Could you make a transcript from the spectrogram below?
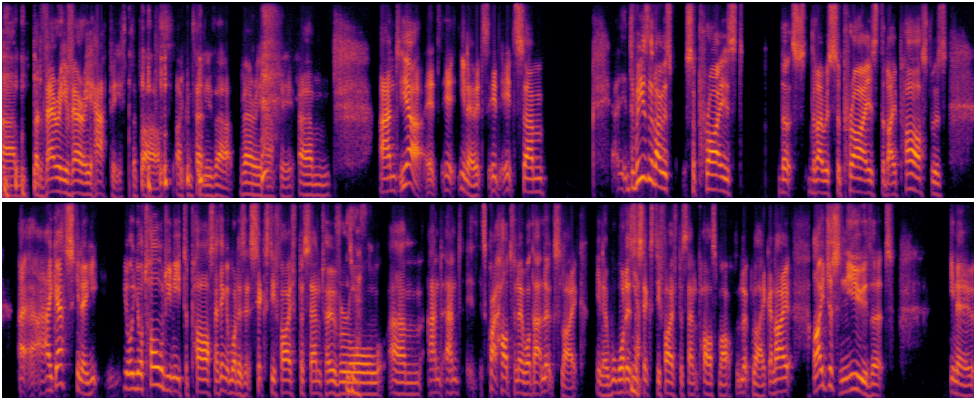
Um, but very, very happy to pass. I can tell you that. Very happy. Um, and yeah, it, it, you know, it's, it, it's, um, the reason that I was surprised that's that I was surprised that I passed was I, I guess you know you, you're you're told you need to pass. I think what is it, sixty five percent overall, yes. um, and and it's quite hard to know what that looks like. You know, what does yeah. the sixty five percent pass mark look like? And I I just knew that you know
